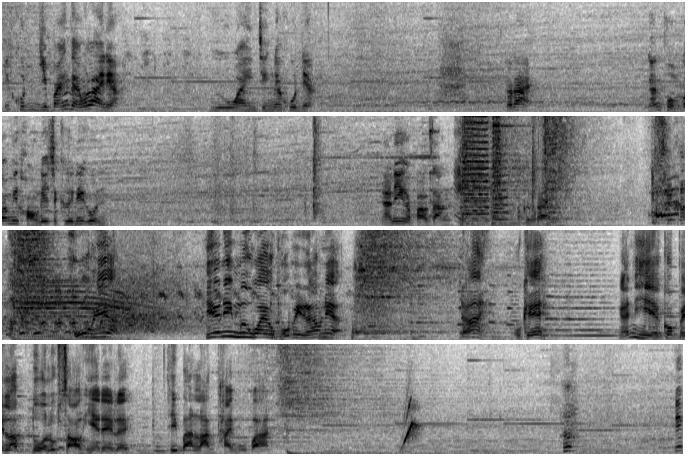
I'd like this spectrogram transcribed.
นี่คุณหยิบมาตั้งแต่เมื่อไหร่เนี่ยมือไวจริงๆนะคุณเนี่ย ก็ได้ งั้นผมก็มีของดีจะคืนให้คุณ อันนี้กระเป๋าตังค์เอาคืนไป โอ้เฮียเฮียนี่มือไวกว่าผมอีกนะครับเนี่ย ได้โอเค งั้นเฮียก็ไปรับตัวลูกสาวเฮียได้เลย ที่บ้านล้างท้ายหมู่บ้าน นี่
